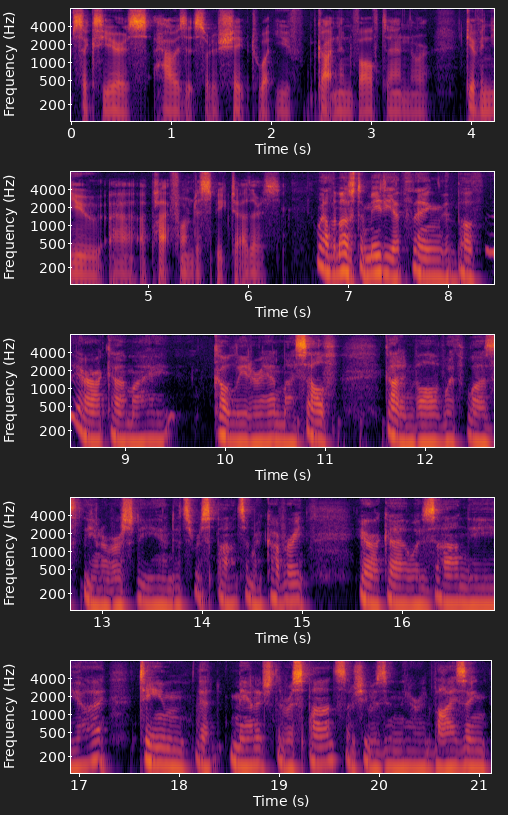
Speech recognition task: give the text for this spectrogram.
six years. How has it sort of shaped what you've gotten involved in, or given you uh, a platform to speak to others? Well, the most immediate thing that both Erica, and my co-leader and myself got involved with was the university and its response and recovery. Erica was on the uh, team that managed the response, so she was in there advising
